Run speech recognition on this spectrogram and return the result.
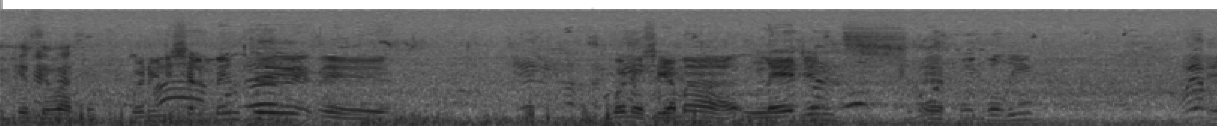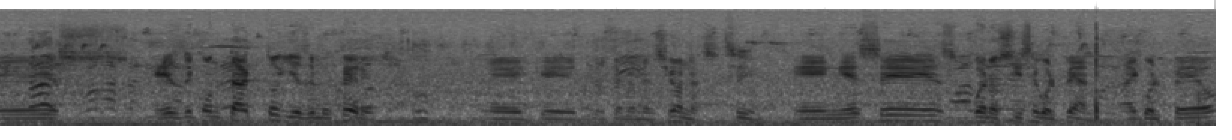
en qué se basa. Bueno, inicialmente, eh, bueno, se llama Legends eh, Football League. Es, es, de contacto y es de mujeres. eh, que, el que me mencionas. Sí. En ese, es- bueno, sí se golpean, hay golpeo,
